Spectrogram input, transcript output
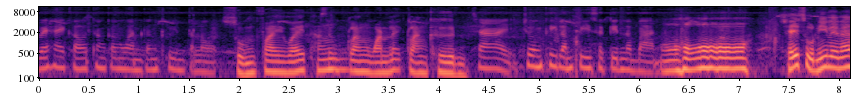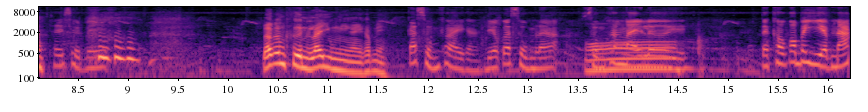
ไว้ให้เขาทั้งกลางวันกลางคืนตลอด สุมไฟไว้ทั้งสุมกลางวันและกลางคืน ใช่ ช่วงที่ลำปีสกินระบาด โอ้โหใช้สูตรนี้เลยนะ ใช่สุดนี้ แล้วกลางคืนไล่ยุงยังไงครับนี่ ก็สุมไฟค่ะ เดี๋ยวก็สุมแล้วอ๋อสุมข้างในเลย แต่เขาก็ไม่เหยียบนะ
